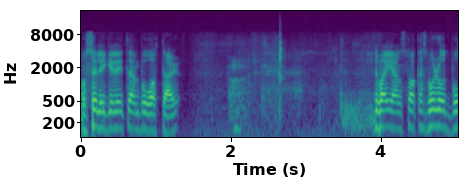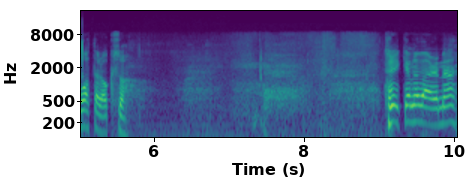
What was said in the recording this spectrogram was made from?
Och så ligger en liten båt där. Det var enstaka små roddbåtar också. Tryckande värme.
